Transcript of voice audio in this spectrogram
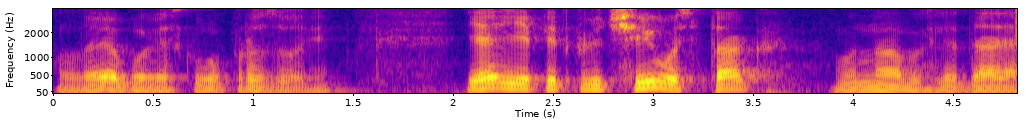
але обов'язково прозорі. Я її підключив, ось так вона виглядає.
